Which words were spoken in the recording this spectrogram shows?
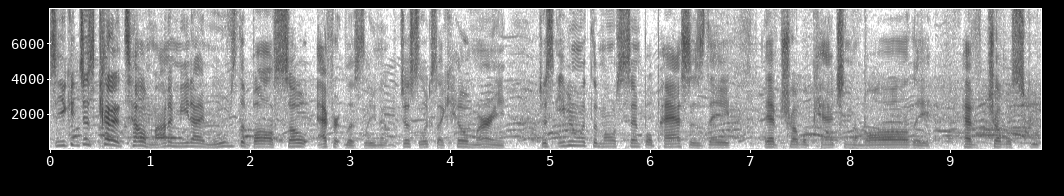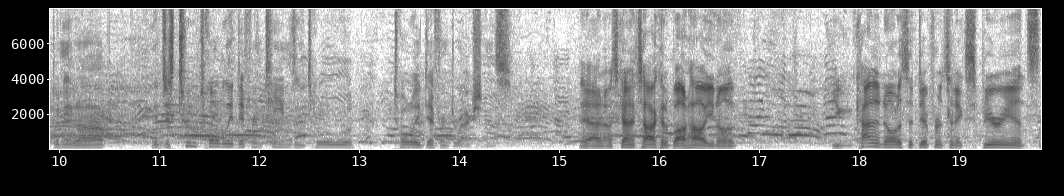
So you can just kind of tell Mahtomedi moves the ball so effortlessly, and it just looks like Hill Murray. Just even with the most simple passes, they, they have trouble catching the ball. They have trouble scooping it up. They're just two totally different teams in two totally different directions. Yeah, and I was kind of talking about how you know you can kind of notice a difference in experience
